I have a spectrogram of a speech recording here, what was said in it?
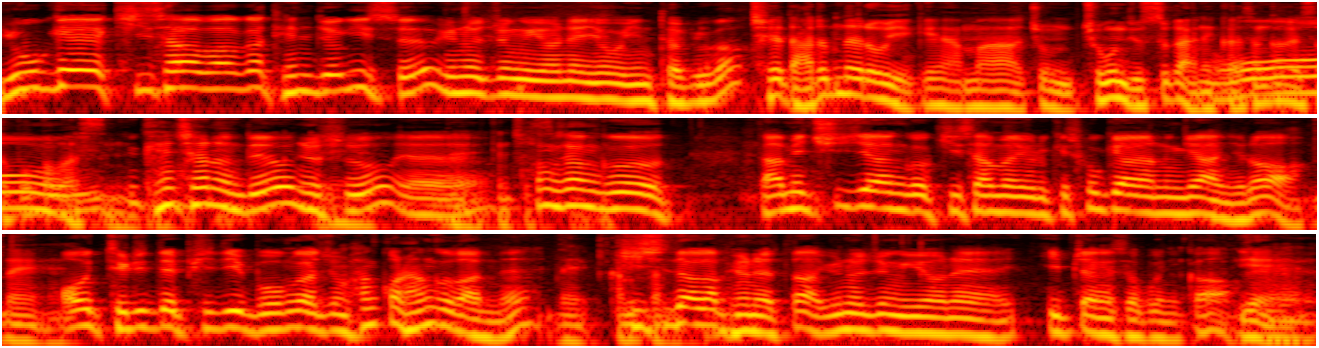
요게 기사화가 된 적이 있어요? 윤호중 의원의 요 인터뷰가? 제 나름대로 이게 아마 좀 좋은 뉴스가 아닐까 생각해서 오, 뽑아봤습니다. 괜찮은데요, 뉴스? 예. 네, 괜찮습니다. 항상 그 남이 취재한 거 기사만 이렇게 소개하는 게 아니라 네. 어 들이대 PD 뭔가 좀 한 건 한 것 같네. 네. 기시다가 변했다. 윤호중 의원의 입장에서 보니까. 예. 네.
